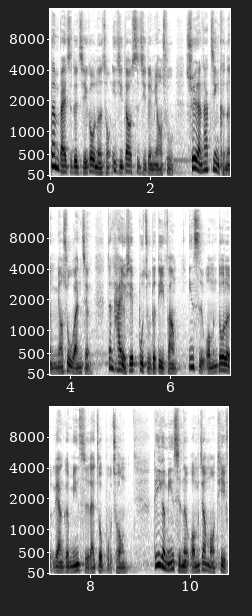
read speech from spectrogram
蛋白质的结构呢，从一级到四级的描述，虽然它尽可能描述完整，但它有些不足的地方，因此我们多了两个名词来做补充。第一个名词呢，我们叫 motif。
